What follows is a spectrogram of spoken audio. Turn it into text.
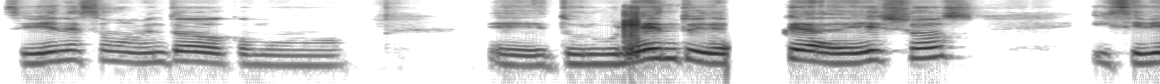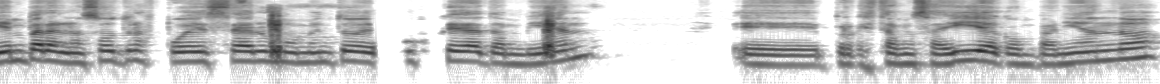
si bien es un momento como eh, turbulento y de búsqueda de ellos, y si bien para nosotros puede ser un momento de búsqueda también, eh, porque estamos ahí acompañando,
